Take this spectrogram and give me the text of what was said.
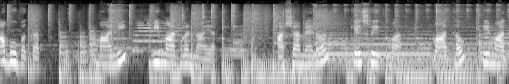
Aboobacker. Mali V Madhavan Nair. Asha Menon K Sreekumar. Madhav P Madhavan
